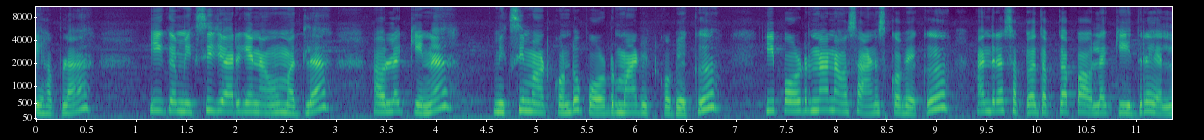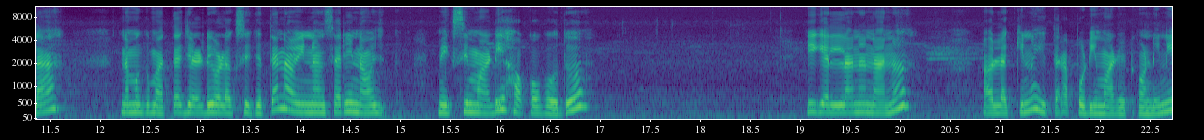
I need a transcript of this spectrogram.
ಈ ಹಪ್ಪಳ ಈಗ ಮಿಕ್ಸಿ ಜಾರಿಗೆ ನಾವು ಮೊದಲು ಅವಲಕ್ಕಿನ ಮಿಕ್ಸಿ ಮಾಡಿಕೊಂಡು ಪೌಡ್ರ್ ಮಾಡಿ ಇಟ್ಕೋಬೇಕು. ಈ ಪೌಡ್ರನ್ನ ನಾವು ಸಾಣಿಸ್ಕೋಬೇಕು. ಅಂದರೆ ಸ್ವಲ್ಪ ದಪ್ಪ ದಪ್ಪ ಅವಲಕ್ಕಿ ಇದ್ದರೆ ಎಲ್ಲ ನಮಗೆ ಮತ್ತೆ ಜಲ್ಡಿ ಒಳಗೆ ಸಿಗುತ್ತೆ. ನಾವು ಇನ್ನೊಂದು ಸರಿ ನಾವು ಮಿಕ್ಸಿ ಮಾಡಿ ಹಾಕೋಬೋದು. ಈಗೆಲ್ಲನೂ ನಾನು ಅವಲಕ್ಕಿನ ಈ ಥರ ಪುಡಿ ಮಾಡಿ ಇಟ್ಕೊಂಡಿನಿ.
